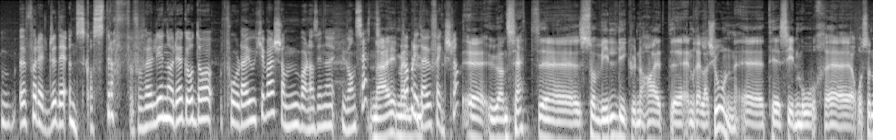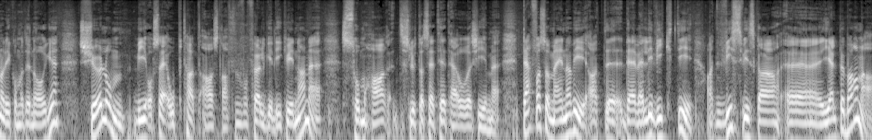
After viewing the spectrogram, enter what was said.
eh, foreldre det ønsker å straffeforfølge i Norge, og da får de jo ikke være sammen med barna sine uansett. Nei, men, da blir de jo fengsla. Uh, uansett uh, så vil de kunne ha et, en relasjon uh, til sin mor, også når de kommer til Norge, selv om vi også er opptatt av å straffeforfølge de kvinnene som har slutta seg til terrorregimet. Derfor så mener vi at eh, det er veldig viktig at hvis vi skal eh, hjelpe barna,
